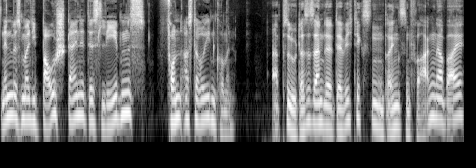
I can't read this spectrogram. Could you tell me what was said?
nennen wir es mal die Bausteine des Lebens von Asteroiden kommen. Absolut, das ist eine der, wichtigsten und drängendsten Fragen dabei.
